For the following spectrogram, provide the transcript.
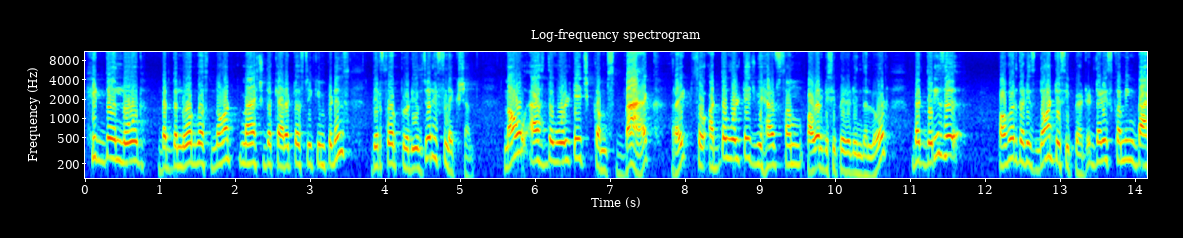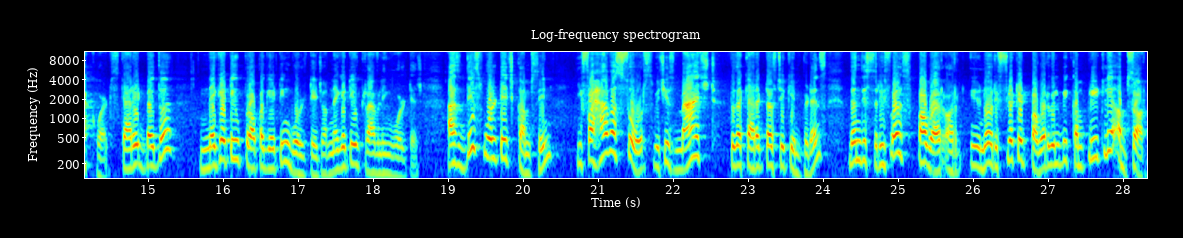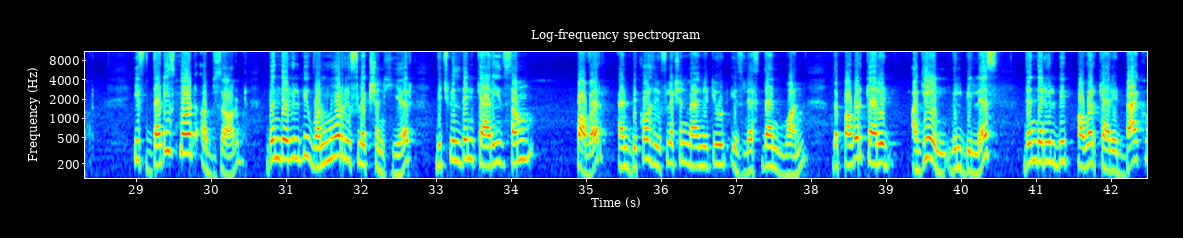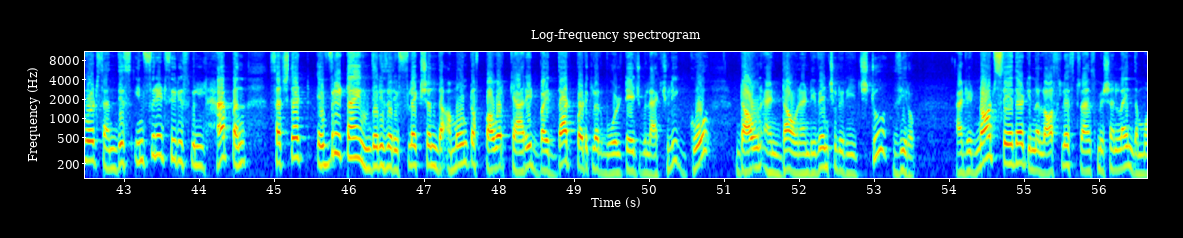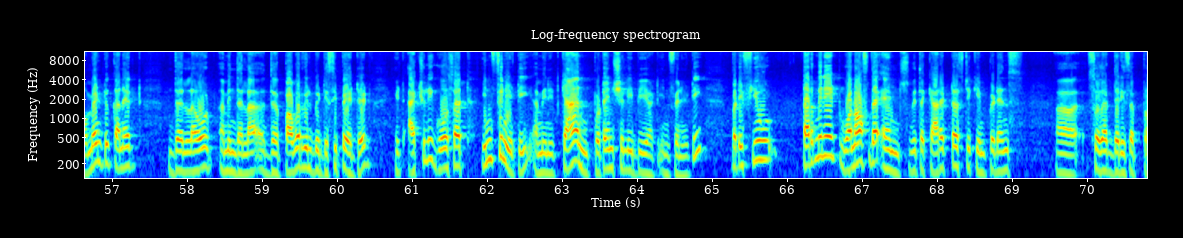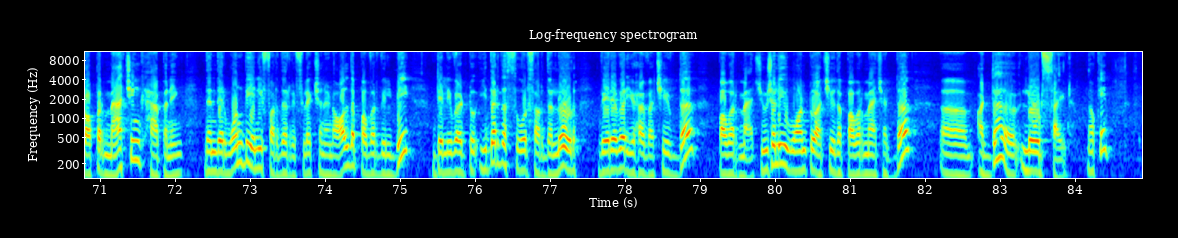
hit the load, but the load was not matched the characteristic impedance therefore produced a reflection. Now as the voltage comes back right, so at the voltage we have some power dissipated in the load, but there is a power that is not dissipated that is coming backwards carried by the negative propagating voltage or negative travelling voltage. As this voltage comes in, if I have a source which is matched to the characteristic impedance, then this reverse power or you know reflected power will be completely absorbed. If that is not absorbed, then there will be one more reflection here which will then carry some power and because reflection magnitude is less than 1 the power carried again will be less then there will be power carried backwards and this infinite series will happen such that every time there is a reflection the amount of power carried by that particular voltage will actually go down and down and eventually reach to 0. I did not say that in a lossless transmission line the moment you connect the load I mean the, the power will be dissipated it actually goes at infinity I mean it can potentially be at infinity, but if you terminate one of the ends with a characteristic impedance uh, so that there is a proper matching happening then there will not be any further reflection and all the power will be delivered to either the source or the load wherever you have achieved the power match. Usually you want to achieve the power match at the uh, at the load side okay.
